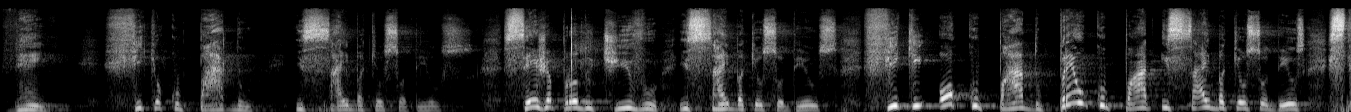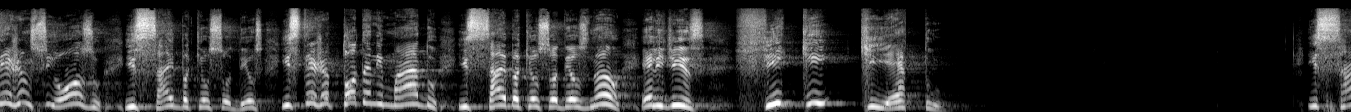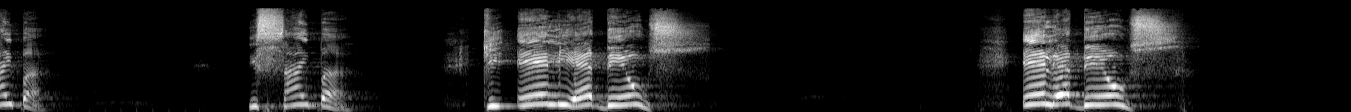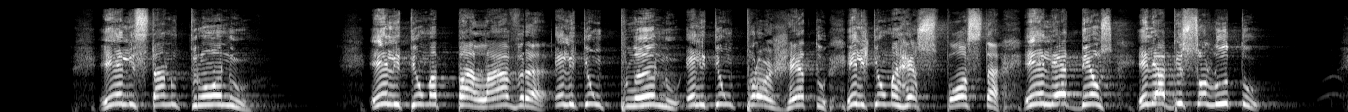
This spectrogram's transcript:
vem, fique ocupado e saiba que eu sou Deus. Seja produtivo e saiba que eu sou Deus. Fique ocupado, preocupado e saiba que eu sou Deus. Esteja ansioso e saiba que eu sou Deus. Esteja todo animado e saiba que eu sou Deus. Não, ele diz: fique quieto E saiba, e saiba, que Ele é Deus. Ele é Deus. Ele está no trono. Ele tem uma palavra, ele tem um plano, ele tem um projeto, ele tem uma resposta. Ele é Deus, ele é absoluto.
